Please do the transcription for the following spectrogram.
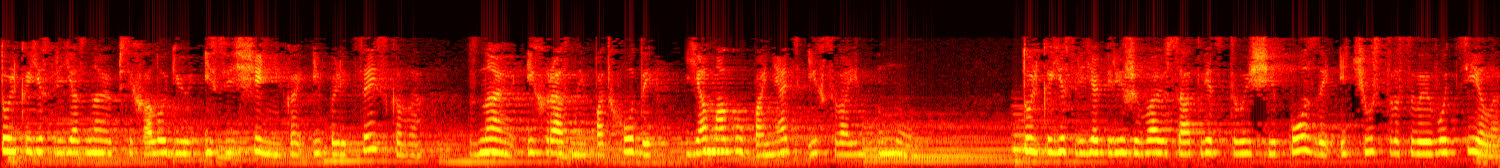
Только если я знаю психологию и священника, и полицейского, знаю их разные подходы, я могу понять их своим умом. Только если я переживаю соответствующие позы и чувства своего тела,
